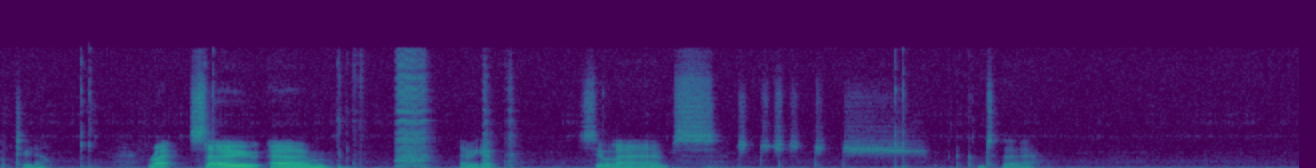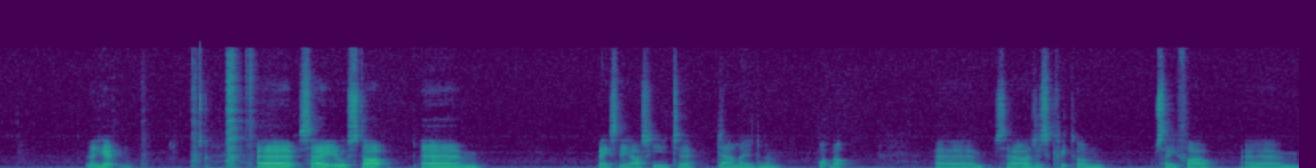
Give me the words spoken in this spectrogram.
Got two now. Right, so um, there we go. Seal Labs onto there. There you go. Uh, so it will start um, basically asking you to download them and whatnot. Um, so I just clicked on save file. Um,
